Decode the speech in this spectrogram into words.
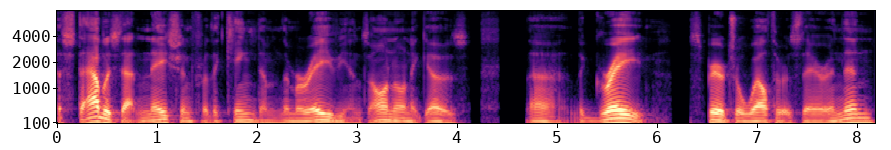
established that nation for the kingdom, the Moravians, on and on it goes. Uh, the great spiritual wealth was there. And then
